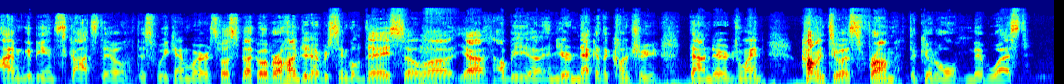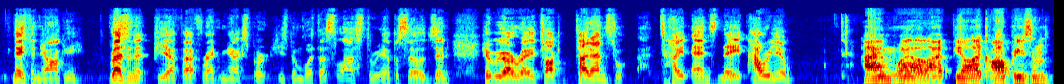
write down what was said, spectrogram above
I'm gonna be in Scottsdale this weekend, where it's supposed to be like over 100 every single day. So uh, yeah, I'll be uh, in your neck of the country down there, Dwayne. Coming to us from the good old Midwest, Nathan Jahnke, resident PFF ranking expert. He's been with us the last three episodes, and here we are ready to talk tight ends. Tight ends, Nate. How are you? I'm well. I feel like all preseason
